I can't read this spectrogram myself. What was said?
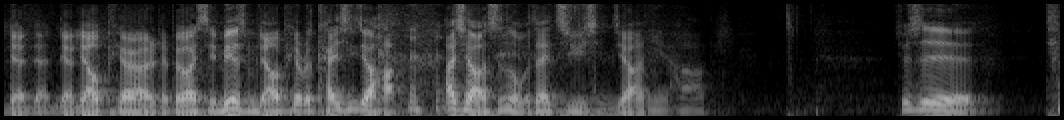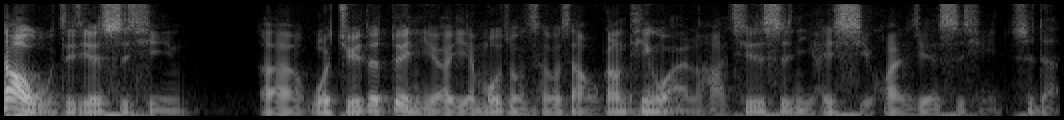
聊聊聊聊片儿，没关系，没有什么聊偏了，开心就好。阿奇老师呢，我再继续请教你哈，就是跳舞这件事情，呃，我觉得对你而言，某种程度上，我刚听完了哈，其实是你很喜欢的一件事情。是的。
